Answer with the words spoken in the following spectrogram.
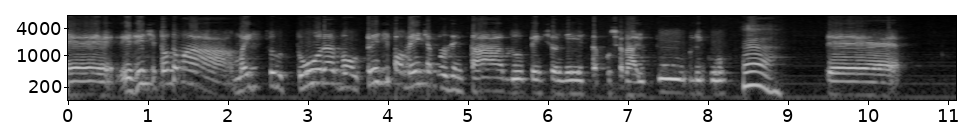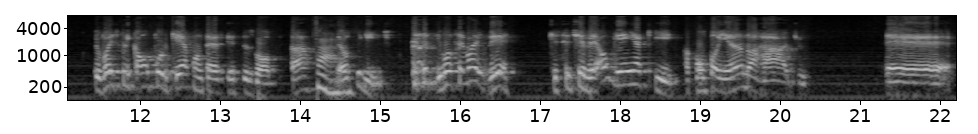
é, existe toda uma, uma estrutura, bom, principalmente aposentado, pensionista, funcionário público. É. É, eu vou explicar o porquê acontecem esses golpes, tá? tá? É o seguinte, e você vai ver que se tiver alguém aqui acompanhando a rádio, é,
